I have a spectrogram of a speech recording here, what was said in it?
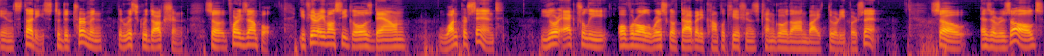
in studies to determine the risk reduction. So, for example, if your A1C goes down 1%, your actually overall risk of diabetic complications can go down by 30%. So as a result,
